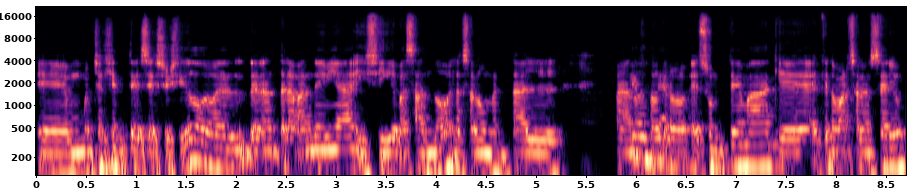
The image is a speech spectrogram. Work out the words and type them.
Eh, mucha gente se suicidó durante la pandemia y sigue pasando. La salud mental para nosotros es un tema que hay que tomárselo en serio.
